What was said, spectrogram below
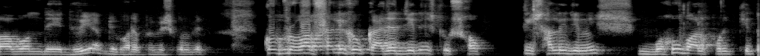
লবণ দিয়ে ধুয়ে আপনি ঘরে প্রবেশ করবেন। খুব প্রভাবশালী, খুব কাজের জিনিস, খুব শক্তিশালী জিনিস বহুবার পরীক্ষিত।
